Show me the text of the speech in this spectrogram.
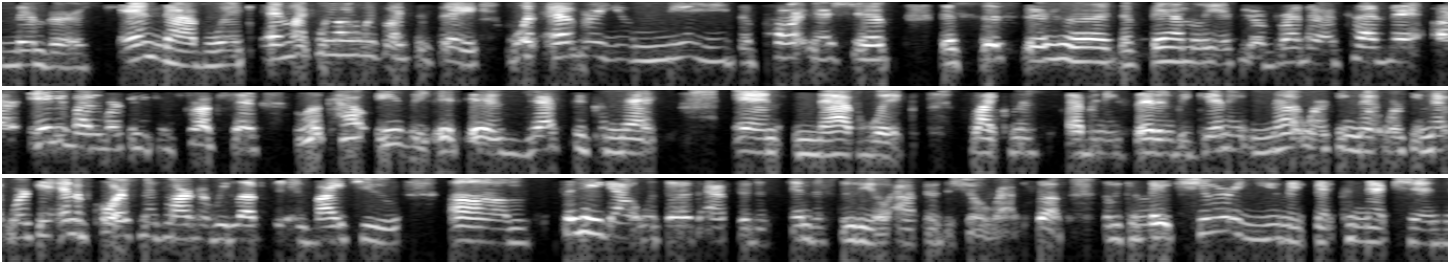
members in NABWIC. And like we always like to say, whatever you need, the partnership, the sisterhood, the family, if you're a brother or cousin or anybody working in construction, look how easy it is just to connect in NABWIC. Like Ms. Ebony said in the beginning, networking, networking, networking. And of course, Ms. Margaret, we love to invite you um, to hang out with us after this in the studio after the show wraps up, so we can make sure you make that connection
